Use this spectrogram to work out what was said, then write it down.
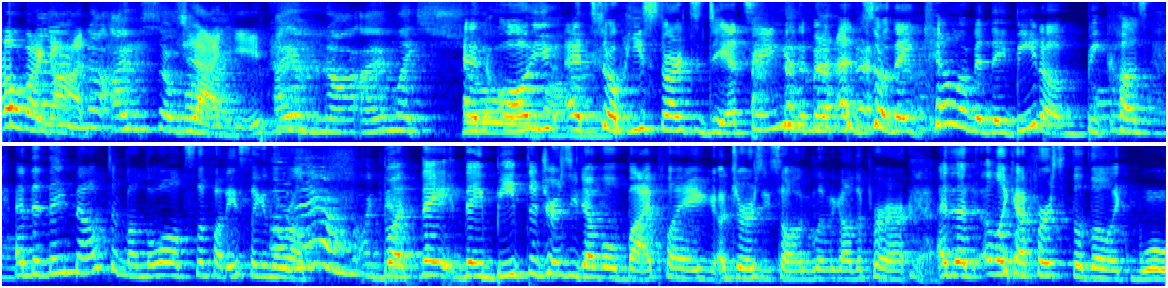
Oh my I god. not- I'm so. Jacki. I have not. I am like so. And all you and so he starts dancing in the middle, and so they kill him and they beat him because and then they mount him on the wall. It's the funniest thing in the Oh, world. Okay. But they they beat the Jersey Devil by playing a Jersey song, "Living on the Prayer," Yeah. and then like at first the, the like whoa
